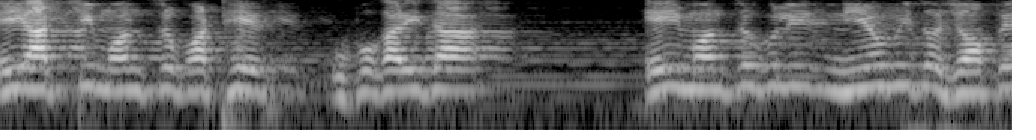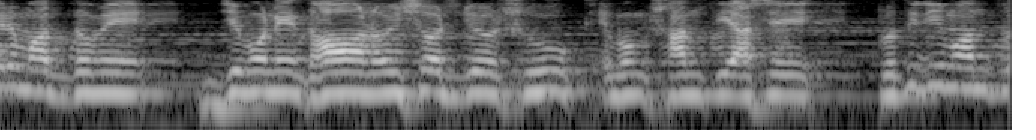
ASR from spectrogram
এই আটটি মন্ত্র পাঠের উপকারিতা এই মন্ত্রগুলির নিয়মিত জপের মাধ্যমে জীবনে ধন, ঐশ্বর্য, সুখ এবং শান্তি আসে। প্রতিটি মন্ত্র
